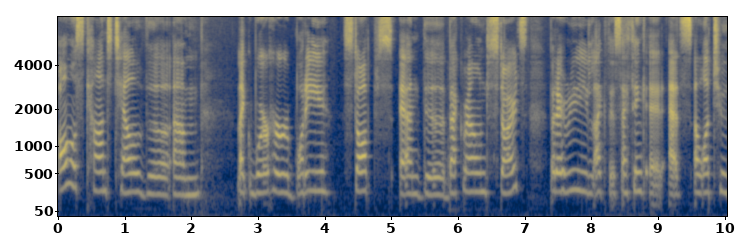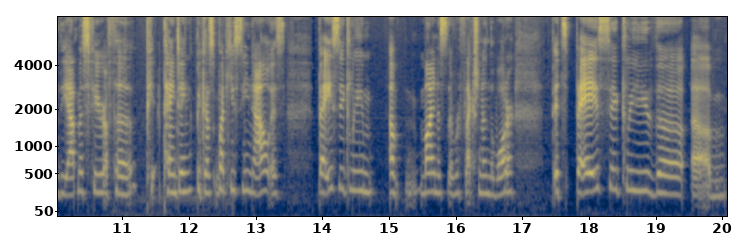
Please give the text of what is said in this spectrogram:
almost can't tell the um like where her body stops and the background starts but I really like this. I think it adds a lot to the atmosphere of the painting because what you see now is basically, uh, minus the reflection in the water, it's basically the um,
